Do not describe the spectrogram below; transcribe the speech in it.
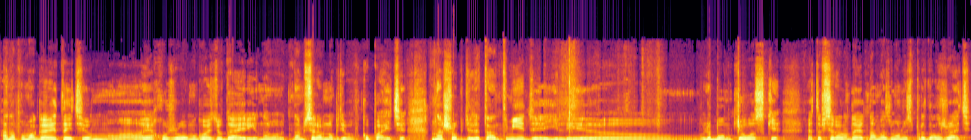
она помогает этим эху живому гвоздю? Да, Ирина, нам все равно, где вы покупаете, на шоп «Дилетант Медиа» или э, в любом киоске, это все равно дает нам возможность продолжать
